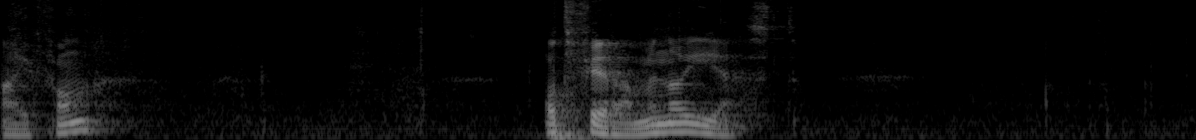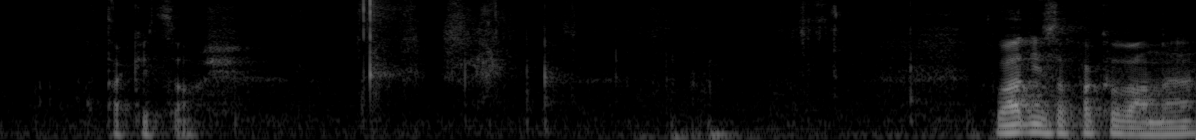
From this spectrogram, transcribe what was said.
iPhone. Otwieramy, no i jest. Takie coś. Ładnie zapakowane,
